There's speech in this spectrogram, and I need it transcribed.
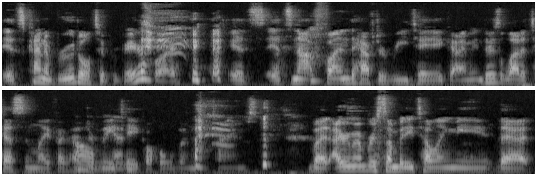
it's kind of brutal to prepare for. it's it's not fun to have to retake. I mean, there's a lot of tests in life I've had Oh, to man. retake a whole bunch of times. but I remember somebody telling me that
